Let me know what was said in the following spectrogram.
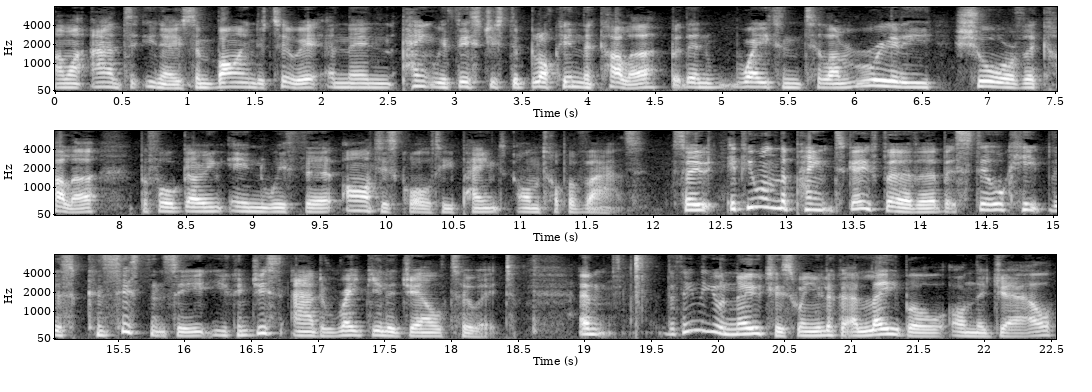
I might add, you know, some binder to it and then paint with this just to block in the colour, but then wait until I'm really sure of the colour before going in with the artist quality paint on top of that. So if you want the paint to go further but still keep this consistency, you can just add regular gel to it. Um, the thing that you'll notice when you look at a label on the gel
